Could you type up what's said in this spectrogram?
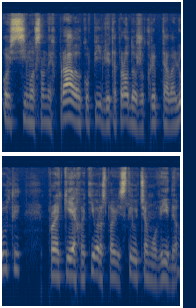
Ось сім основних правил купівлі та продажу криптовалюти, про які я хотів розповісти у цьому відео.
